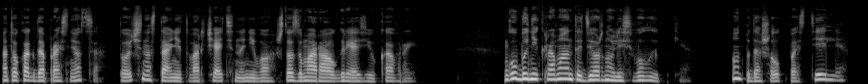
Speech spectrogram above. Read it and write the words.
А то, когда проснется, точно станет ворчать на него, что заморал грязью ковры. Губы некроманта дернулись в улыбке. Он подошел к постели,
